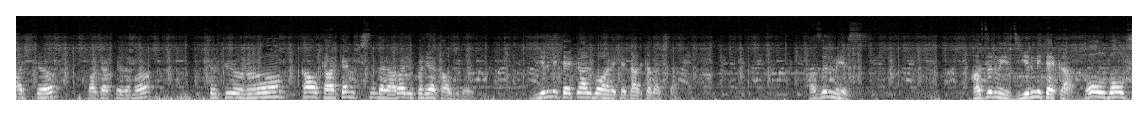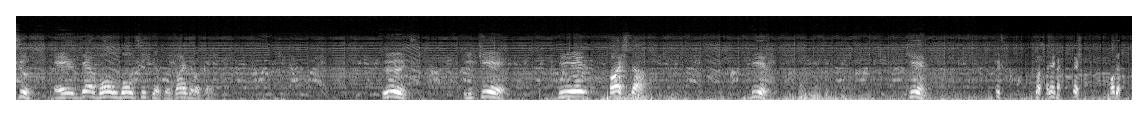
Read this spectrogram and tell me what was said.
Açtım bacaklarımı. Çöküyorum. Kalkarken ikisini beraber yukarıya kaldırıyorum. 20 tekrar bu hareket arkadaşlar. Hazır mıyız? Hazır mıyız? 20 tekrar. Bol bol şut. Evde bol bol şut yapıyoruz. Haydi bakalım. 3 2 1 başla. 1 2 3 4 5 6 7 8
